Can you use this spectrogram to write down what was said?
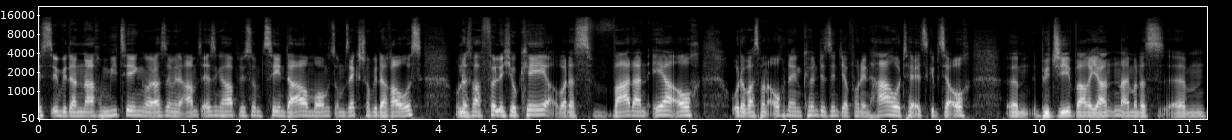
bist irgendwie dann nach dem Meeting oder hast irgendwie ein Abendessen gehabt, bist um 10 da und morgens um 6 schon wieder raus. Und das war völlig okay, aber das war dann eher auch, oder was man auch nennen könnte, sind ja von den H-Hotels, gibt es ja auch ähm, Budgetvarianten. Einmal das, ähm,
